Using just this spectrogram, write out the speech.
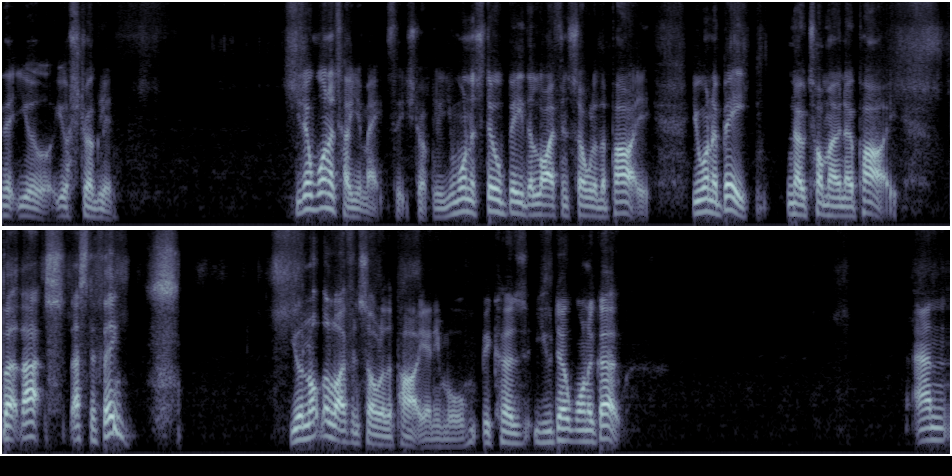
that you're you're struggling? You don't want to tell your mates that you're struggling. You want to still be the life and soul of the party. You want to be no Tomo, no party. But that's that's the thing you're not the life and soul of the party anymore because you don't want to go. And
